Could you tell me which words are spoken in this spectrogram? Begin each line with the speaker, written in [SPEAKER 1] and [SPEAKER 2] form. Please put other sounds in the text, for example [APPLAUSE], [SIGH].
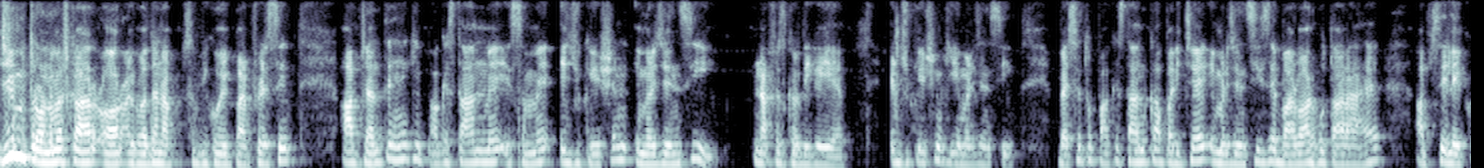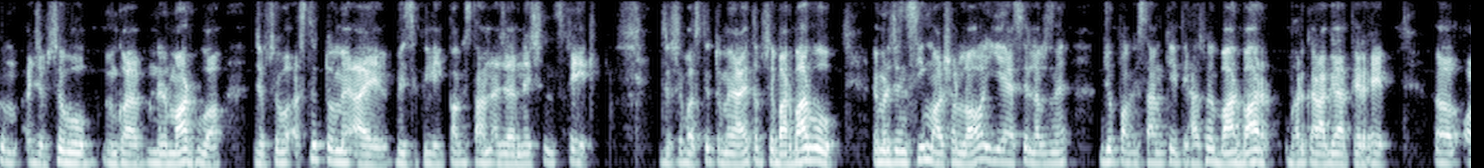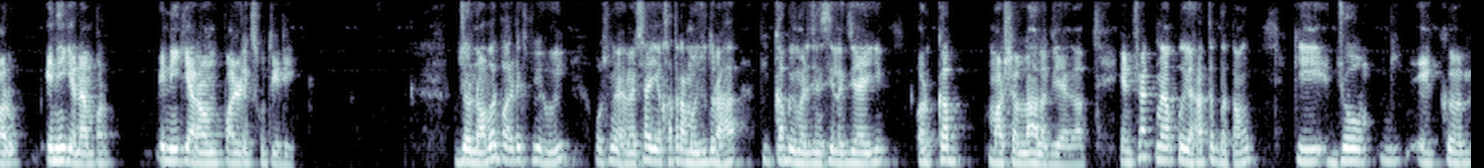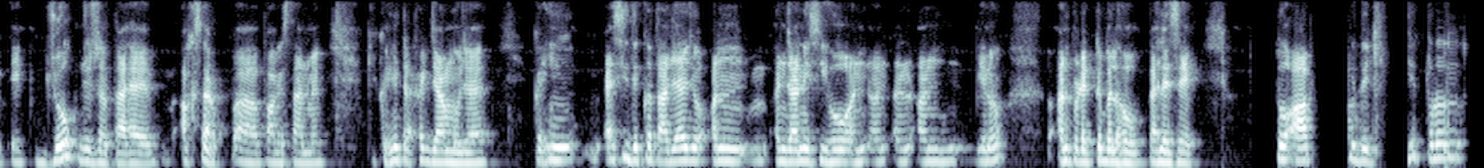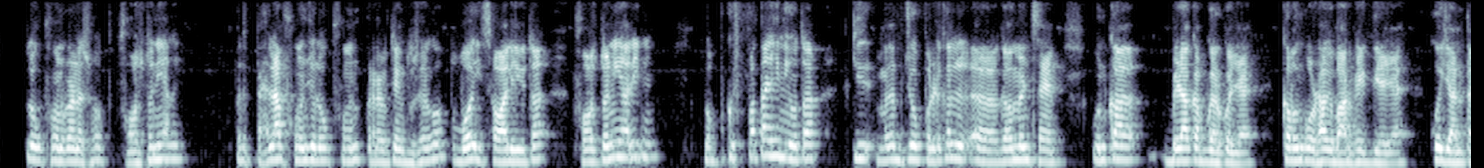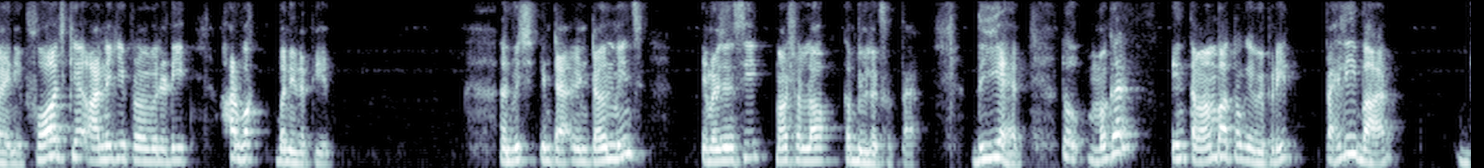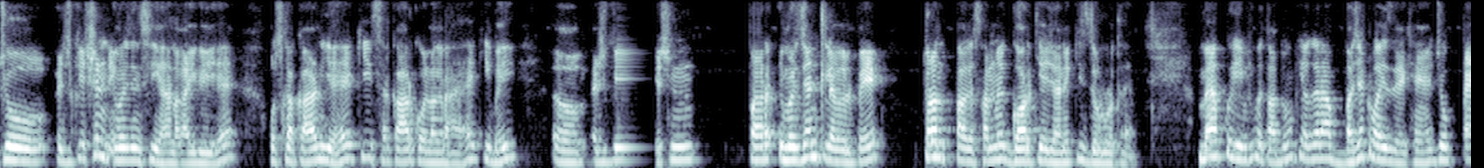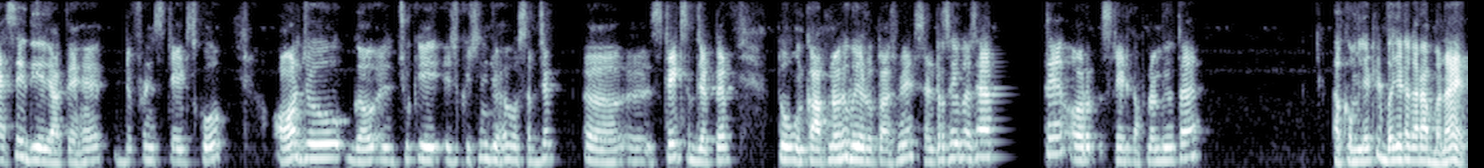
[SPEAKER 1] जी मित्रों, नमस्कार और अभिवादन आप सभी को एक बार फिर से। आप जानते हैं कि पाकिस्तान में इस समय एजुकेशन इमरजेंसी नाफिज कर दी गई है, एजुकेशन की इमरजेंसी। वैसे तो पाकिस्तान का परिचय इमरजेंसी से बार बार होता रहा है। अब से लेकर, जब से वो, उनका निर्माण हुआ, जब से वो अस्तित्व में आए basically Pakistan as a nation state जब से वो अस्तित्व में आए, तब से बार बार वो इमरजेंसी मार्शल लॉ ये ऐसे लफ्ज हैं जो पाकिस्तान के इतिहास में बार बार उभर कर आगे आते रहे। और इन्हीं के नाम पर, इन्हीं के अराउंड पॉलिटिक्स होती थी। जो नॉर्मल पॉलिटिक्स भी हुई, उसमें हमेशा ये खतरा मौजूद रहा कि कब इमरजेंसी लग जाएगी और कब माशाल्लाह लग जाएगा। इनफैक्ट मैं आपको यहाँ तक बताऊँ कि जो एक एक जोक जो चलता है अक्सर पाकिस्तान में कि कहीं ट्रैफ़िक जाम हो जाए, कहीं ऐसी दिक्कत आ जाए जो अन, अनजानी सी हो, अन अन यू नो अनप्रडिक्टेबल हो पहले से तो आप देखिए तुरंत लोग फ़ोन करना शुरू फौज तो नहीं आ गई। तो पहला फ़ोन जो लोग फ़ोन कर रहे होते हैं एक दूसरे को तो वही सवाल ये होता है, फौज तो नहीं आ रही कहीं? तो कुछ पता ही नहीं होता कि मतलब जो पॉलिटिकल गवर्नमेंट्स हैं, उनका बेड़ा कब घर को जाए, कब उनको उठा के बाहर फेंक दिया जाए, कोई जानता ही नहीं। फौज के आने की प्रोबेबिलिटी हर वक्त बनी रहती है। And which in turn means emergency माशाल्लाह कभी भी लग सकता है। ये है। तो मगर इन तमाम बातों के विपरीत, पहली बार जो एजुकेशन इमरजेंसी यहाँ लगाई गई है, उसका कारण यह है कि सरकार को लग रहा है कि भाई एजुकेशन पर इमरजेंट लेवल पे तुरंत पाकिस्तान में गौर किए जाने की ज़रूरत है। मैं आपको ये भी बता दूँ कि अगर आप बजट वाइज देखें, जो पैसे दिए जाते हैं डिफरेंट स्टेट्स को, और जो चूँकि एजुकेशन जो है वो सब्जेक्ट स्टेट सब्जेक्ट है तो उनका अपना भी बजट होता है इसमें सेंटर से भी पैसे आते हैं और स्टेट का अपना भी होता है। अकोमलेटेड बजट अगर आप बनाए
